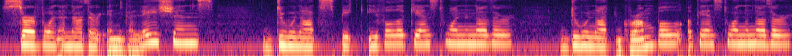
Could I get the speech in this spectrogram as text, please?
serve one another in Galatians, do not speak evil against one another, do not grumble against one another,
